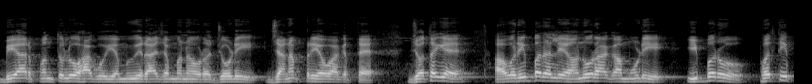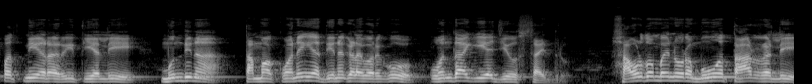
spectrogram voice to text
ಬಿ ಆರ್ ಪಂತುಲು ಹಾಗೂ ಎಂ ವಿ ರಾಜಮ್ಮನವರ ಜೋಡಿ ಜನಪ್ರಿಯವಾಗುತ್ತೆ. ಜೊತೆಗೆ ಅವರಿಬ್ಬರಲ್ಲಿ ಅನುರಾಗ ಮೂಡಿ ಇಬ್ಬರು ಪತಿ ಪತ್ನಿಯರ ರೀತಿಯಲ್ಲಿ ಮುಂದಿನ ತಮ್ಮ ಕೊನೆಯ ದಿನಗಳವರೆಗೂ ಒಂದಾಗಿಯೇ ಜೀವಿಸ್ತಾ ಇದ್ದರು ಸಾವಿರದ ಒಂಬೈನೂರ ಮೂವತ್ತಾರರಲ್ಲಿ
